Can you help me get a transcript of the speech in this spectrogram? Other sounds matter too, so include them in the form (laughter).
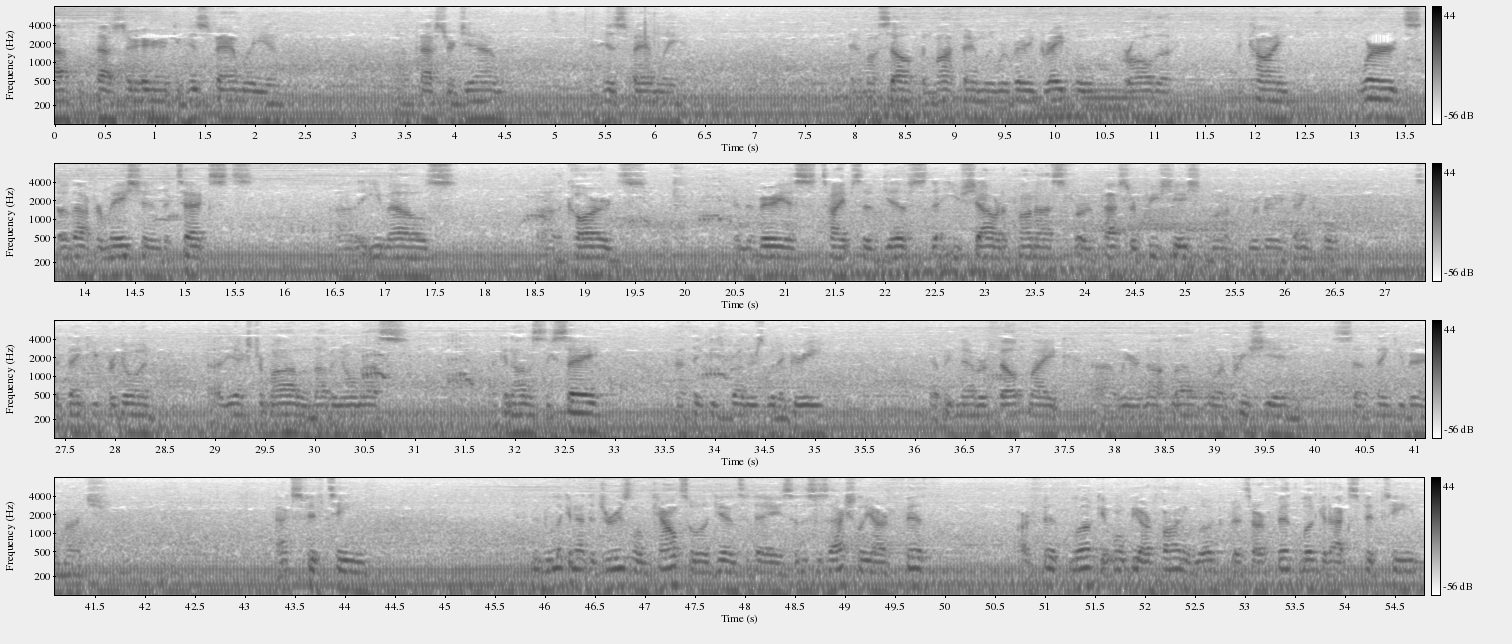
behalf of Pastor Eric and his family and uh, Pastor Jim and his family and myself and my family, we're very grateful for all the, the kind words of affirmation, the texts, uh, the emails, uh, the cards, and the various types of gifts that you showered upon us for Pastor Appreciation Month. We're very thankful. So thank you for going uh, the extra mile and loving on us. I can honestly say, I think these brothers would agree, that we've never felt like uh, we are not loved nor appreciated. So thank you very much. Acts 15. We'll be looking at the Jerusalem Council again today. So this is actually our fifth our fifth look. It won't be our final look, but it's our fifth look at Acts 15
